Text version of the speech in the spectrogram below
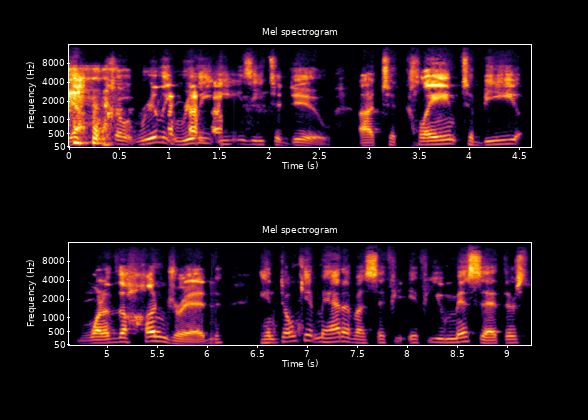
yeah. So really, really easy to do. Uh, to claim to be one of the hundred, and don't get mad at us if you, if you miss it. There's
